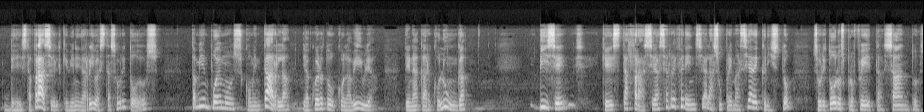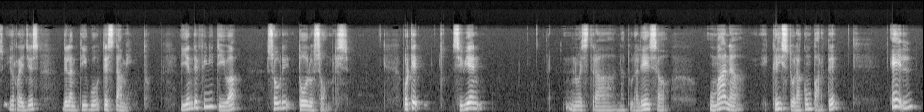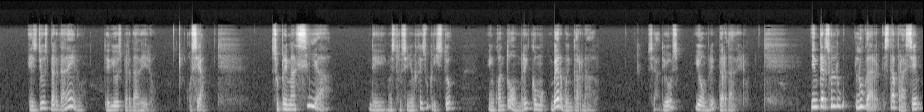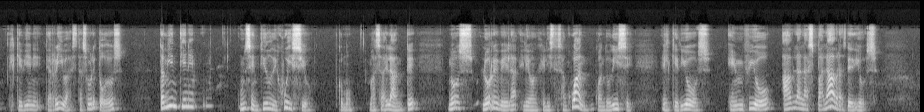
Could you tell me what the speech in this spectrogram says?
de esta frase, el que viene de arriba está sobre todos, también podemos comentarla de acuerdo con la Biblia de Nácar Colunga. Dice que esta frase hace referencia a la supremacía de Cristo sobre todos los profetas, santos y reyes del Antiguo Testamento y en definitiva sobre todos los hombres. Porque si bien nuestra naturaleza humana Cristo la comparte, Él es Dios verdadero, de Dios verdadero. O sea, supremacía de nuestro Señor Jesucristo en cuanto hombre como verbo encarnado. O sea, Dios y hombre verdadero. Y en tercer lugar, esta frase, el que viene de arriba está sobre todos, también tiene un sentido de juicio, como más adelante nos lo revela el evangelista San Juan cuando dice, el que Dios envió habla las palabras de Dios,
